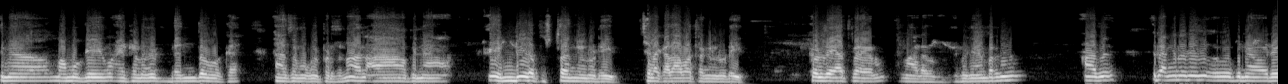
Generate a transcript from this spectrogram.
പിന്നെ മമ്മൂക്കയും ആയിട്ടുള്ളൊരു ബന്ധമൊക്കെ അതിനകത്ത് നമുക്ക് ഉൾപ്പെടുത്തണം. പിന്നെ എം ഡിയുടെ പുസ്തകങ്ങളിലൂടെയും ചില കഥാപാത്രങ്ങളിലൂടെയും ഉള്ള യാത്രയാണ് നാടകം ഇപ്പൊ ഞാൻ പറഞ്ഞു അത് ഒരു അങ്ങനെ ഒരു പിന്നെ ഒരു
